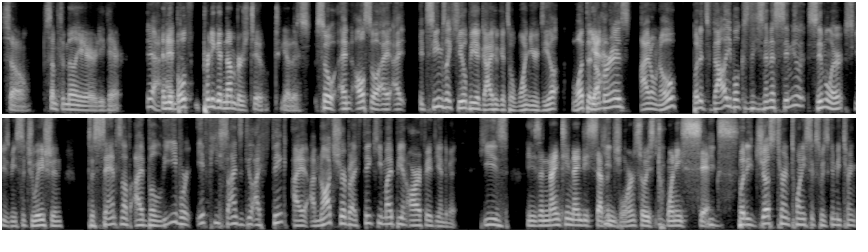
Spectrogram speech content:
So some familiarity there. yeah, And, they both pretty good numbers too together. So and also I I it seems like he'll be a guy who gets a one year deal. What the Yeah. number is, I don't know, but it's valuable because he's in a similar similar, excuse me, situation to Samsonov, I believe, where if he signs a deal, I think I I'm not sure, but I think he might be an RFA at the end of it. He's He's a 1997 He born, so he's 26. but he just turned 26, so he's gonna be turning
